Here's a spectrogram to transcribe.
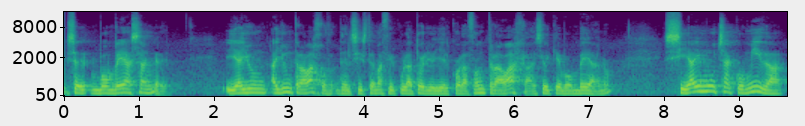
se bombea sangre y hay un, hay un trabajo del sistema circulatorio y el corazón trabaja, es el que bombea. ¿no? Si hay mucha comida,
